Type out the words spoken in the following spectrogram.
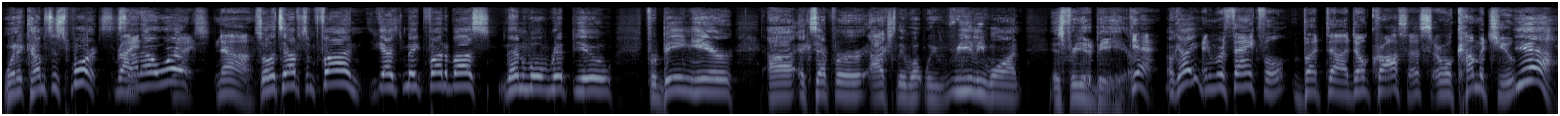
when it comes to sports. That's Right, not how it works. right. No. So let's have some fun. You guys make fun of us, then we'll rip you for being here. Uh, except for actually, what we really want is for you to be here. Yeah. Okay. And we're thankful, but uh, don't cross us or we'll come at you. yeah.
